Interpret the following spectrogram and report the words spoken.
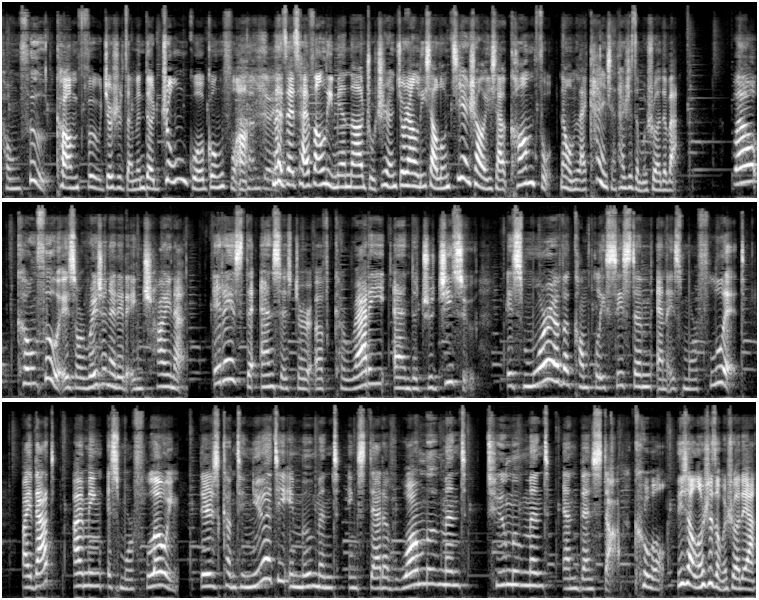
kung fu. Kung fu 就是咱们的中国功夫啊。那在采访里面呢，主持人就让李小龙介绍一下 kung fu。那我们来看一下他是怎么说的吧。 well, Kung Fu is originated in China. It is the ancestor of karate and jiu-jitsu. It's more of a complete system and is more fluid. By that, I mean it's more flowing. There's continuity in movement instead of one movement, two movement, and then stop. Cool. 李小龙是怎么说的呀？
